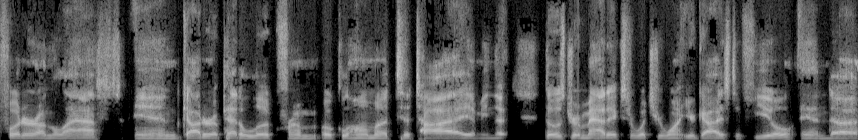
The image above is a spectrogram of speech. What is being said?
footer on the last, and Gotterup had a look from Oklahoma to tie. I mean, those dramatics are what you want your guys to feel and uh,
